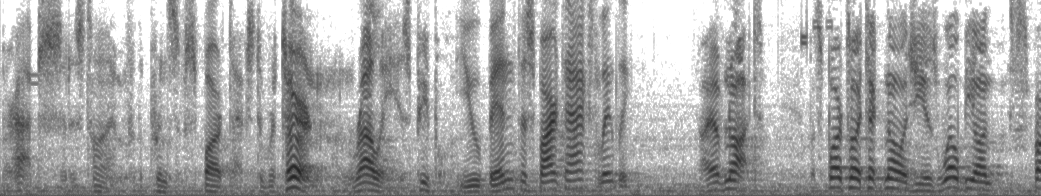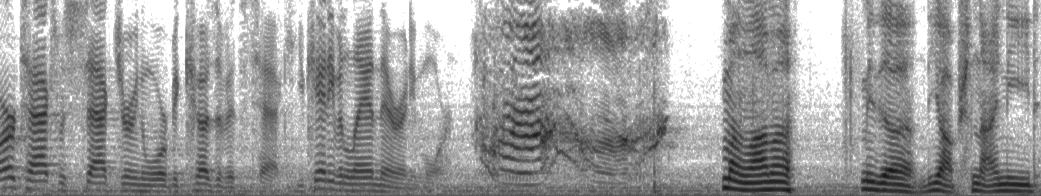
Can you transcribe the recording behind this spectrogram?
Perhaps it is time for the Prince of Spartax to return and rally his people. You been to Spartax lately? I have not. But Spartoid technology is well beyond. Spartax was sacked during the war because of its tech. You can't even land there anymore. Come on, llama. Give me the the option that I need.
